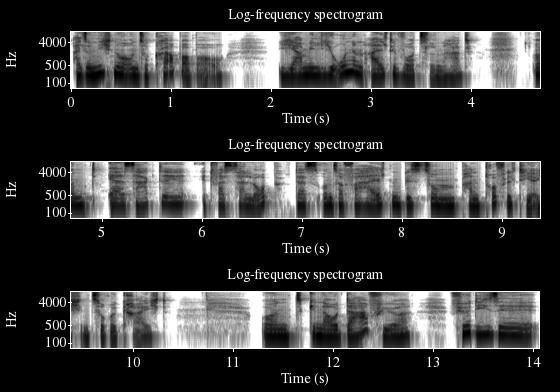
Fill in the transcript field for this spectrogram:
also nicht nur unser Körperbau, ja Millionen alte Wurzeln hat. Und er sagte etwas salopp, dass unser Verhalten bis zum Pantoffeltierchen zurückreicht. Und genau dafür, für diese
